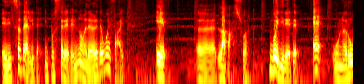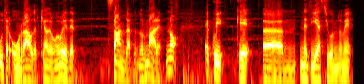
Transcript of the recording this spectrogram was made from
ed il satellite, imposterete il nome della rete wifi e eh, la password. Voi direte è un router o un router, chiamatelo come volete, standard, normale, no, è qui che um, Netgear secondo me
